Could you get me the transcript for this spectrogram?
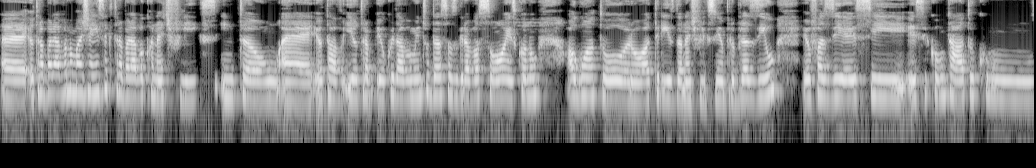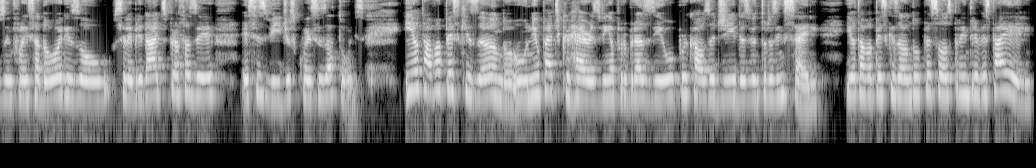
É... Eu trabalhava numa agência que trabalhava com a Netflix, então é, eu tava e eu, eu cuidava muito dessas gravações. Quando algum ator ou atriz da Netflix vinha pro Brasil, eu fazia esse, esse contato com os influenciadores ou celebridades para fazer esses vídeos com esses atores. E eu tava pesquisando, o Neil Patrick Harris vinha pro Brasil por causa de Desventuras em Série. E eu tava pesquisando pessoas para entrevistar ele.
